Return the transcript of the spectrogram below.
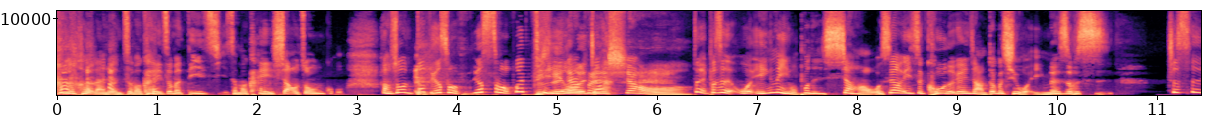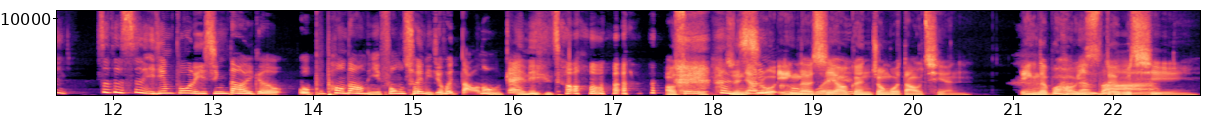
就是荷兰人怎么可以这么低级，怎么可以笑中国？我说你到底有什么有什么问题啊？人家不能笑哦，对，不是我赢你，我不能笑，我是要一直哭的跟你讲对不起，我赢了，是不是？就是真的是已经玻璃心到一个我不碰到你，风吹你就会倒那种概念，你知道吗？哦，所以人家如果赢了是要跟中国道歉，赢了不好意思，对不起。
